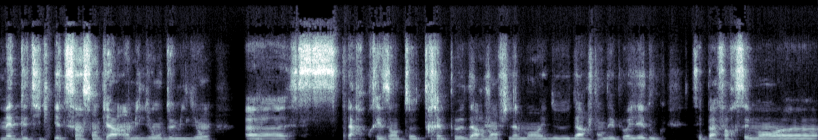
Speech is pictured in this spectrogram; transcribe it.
mettre des tickets de 500K, 1 million, 2 millions, euh, ça représente très peu d'argent finalement et d'argent déployé, donc c'est pas forcément euh,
